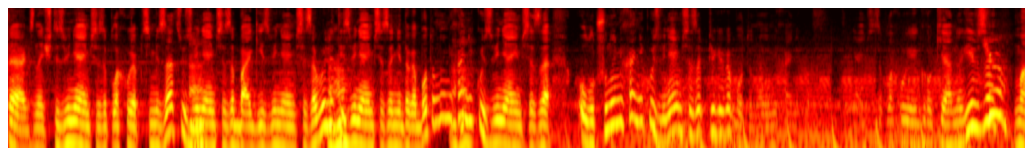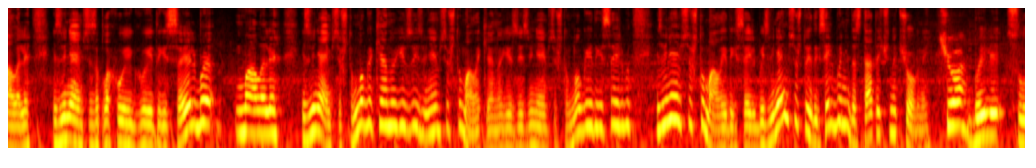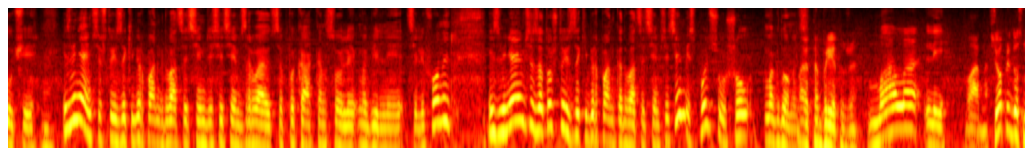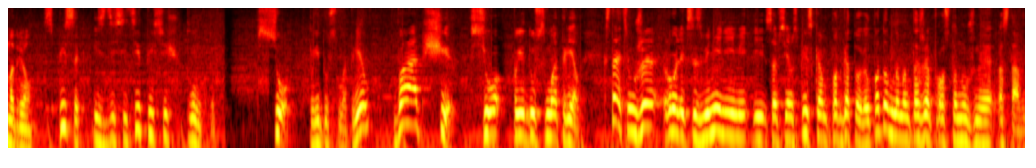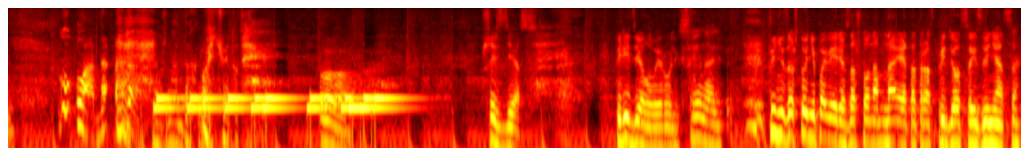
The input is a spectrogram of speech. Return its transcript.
Так, значит, извиняемся за плохую оптимизацию, извиняемся за баги, извиняемся за вылет, Ага. извиняемся за недоработанную механику, извиняемся за улучшенную механику, извиняемся за переработанную механику. Плохую игру Киану Ривза, Чё? мало ли. Извиняемся за плохую игру Идриса Эльбы, мало ли. Извиняемся, что много Киану Ривза, извиняемся, что мало Киану Ривза, извиняемся, что много Идриса Эльбы, извиняемся, что мало Идриса Эльбы, извиняемся, что Идрис Эльба недостаточно черный Чё? были случаи. Извиняемся, что из-за Киберпанк 2077 взрываются ПК, консоли, мобильные телефоны. Извиняемся за то, что из-за Киберпанка 2077 из Польши ушел Макдональдс. Это бред уже. Мало ли. Ладно, все предусмотрел. Список из 10 тысяч пунктов. Все предусмотрел. Вообще все предусмотрел. Кстати, уже ролик с извинениями и со всем списком подготовил. Потом на монтаже просто нужное оставлю. Ну, ладно. Нужно отдохнуть. Ой, что тут? О. Пиздец. Переделывай ролик. Схренали. Ты ни за что не поверишь, за что нам на этот раз придется извиняться.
